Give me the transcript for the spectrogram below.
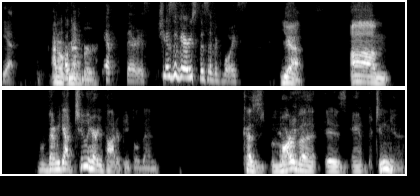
Yeah, I don't Okay. remember. yep, there it is. She has a very specific voice. Yeah. Um then we got two Harry Potter people then. Because Marva is Aunt Petunia.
